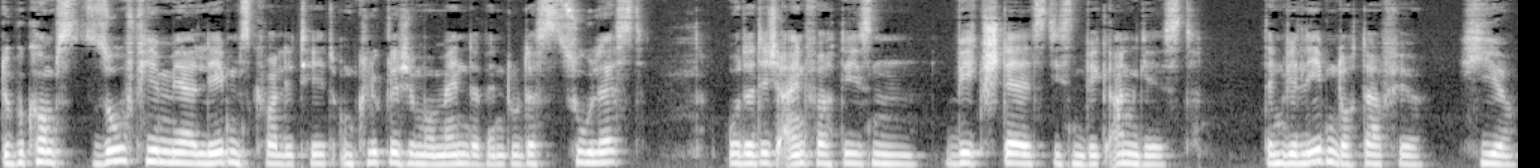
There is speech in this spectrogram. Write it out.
Du bekommst so viel mehr Lebensqualität und glückliche Momente, wenn du das zulässt oder dich einfach diesen Weg stellst, diesen Weg angehst. Denn wir leben doch dafür, hier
